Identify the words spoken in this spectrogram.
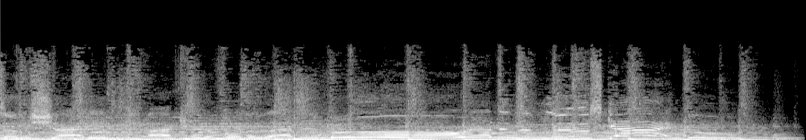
sun is shining. I can't avoid the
